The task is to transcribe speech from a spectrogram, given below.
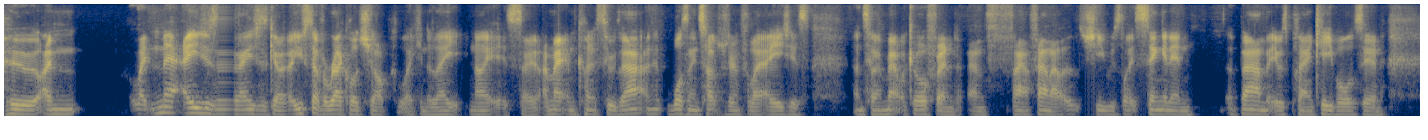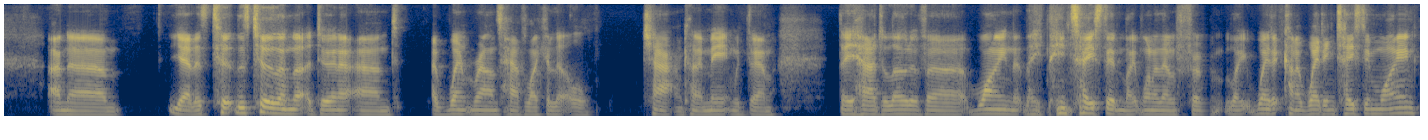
who I'm like met ages and ages ago. I used to have a record shop like in the late nineties, so I met him kind of through that, and wasn't in touch with him for like ages until I met my girlfriend and found, found out she was like singing in a band that he was playing keyboards in, and um, yeah, there's two, there's two of them that are doing it, and I went round to have like a little chat and kind of meeting with them they had a load of uh, wine that they'd been tasting, like one of them for like wed- kind of wedding tasting wine.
